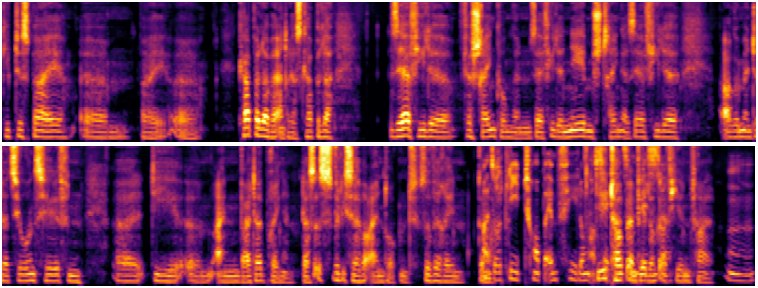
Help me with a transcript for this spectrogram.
gibt es bei, ähm, bei äh, Kappeler, bei Andreas Kappeler, sehr viele Verschränkungen, sehr viele Nebenstränge, sehr viele Argumentationshilfen, äh, die ähm, einen weiterbringen. Das ist wirklich sehr beeindruckend, souverän gemacht. Also die Top-Empfehlung aus die der Top-Empfehlung auf jeden Fall. Mhm.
